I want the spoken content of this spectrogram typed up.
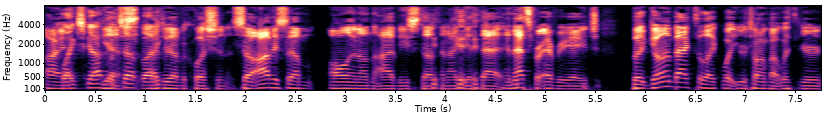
All right. Blake Scott, yes, what's up, buddy? I do have a question. So obviously, I'm all in on the IV stuff, and I get that, and that's for every age. But going back to like what you were talking about with your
